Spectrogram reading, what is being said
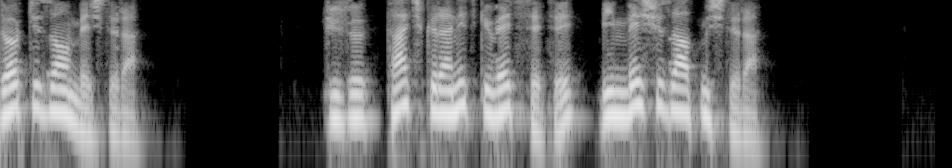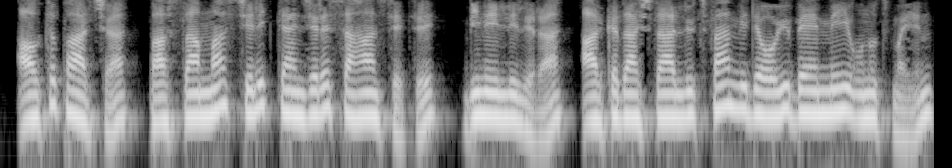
415 lira. Güzü, taç granit güveç seti, 1560 lira. 6 parça, paslanmaz çelik tencere sahan seti, 1050 lira. Arkadaşlar lütfen videoyu beğenmeyi unutmayın,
